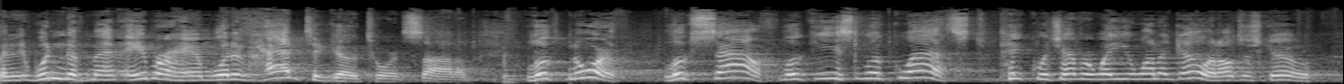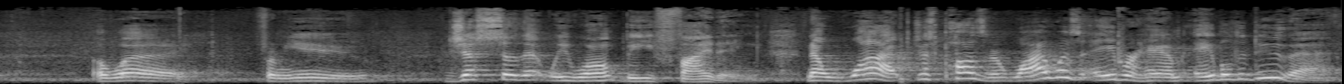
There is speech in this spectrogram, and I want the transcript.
And it wouldn't have meant Abraham would have had to go towards Sodom. Look north, look south, look east, look west. Pick whichever way you want to go, and I'll just go away from you just so that we won't be fighting. Now, why? Just pause there. Why was Abraham able to do that?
